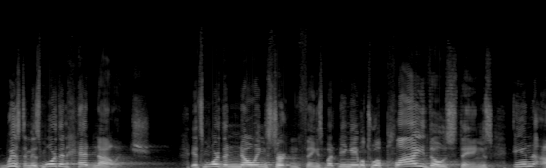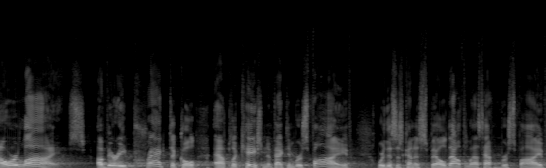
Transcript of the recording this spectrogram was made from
wisdom is more than head knowledge. It's more than knowing certain things, but being able to apply those things in our lives. A very practical application. In fact, in verse 5, where this is kind of spelled out, the last half of verse 5,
